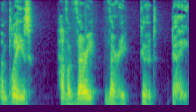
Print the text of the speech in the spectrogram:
And please have a very, very good day.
